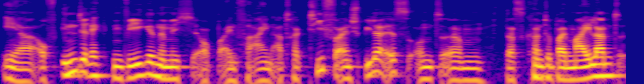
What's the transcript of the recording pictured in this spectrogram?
eher auf indirektem Wege, nämlich ob ein Verein attraktiv für einen Spieler ist. Und ähm, das könnte bei Mailand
